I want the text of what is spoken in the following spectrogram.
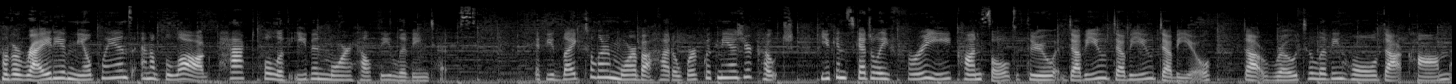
a variety of meal plans, and a blog packed full of even more healthy living tips. If you'd like to learn more about how to work with me as your coach, you can schedule a free consult through www.roadtolivingwhole.com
